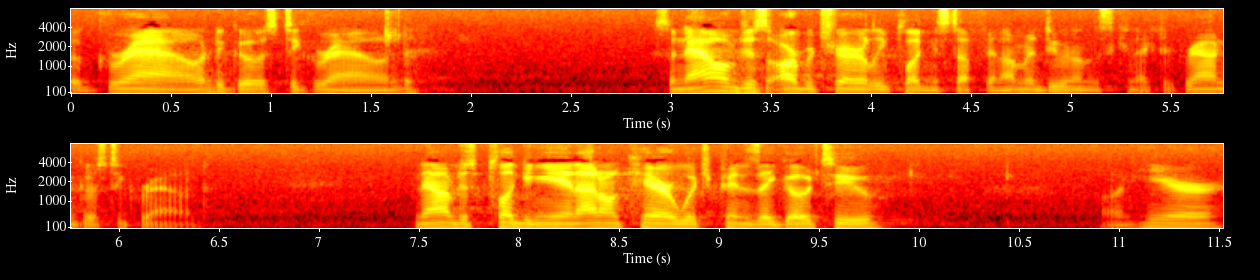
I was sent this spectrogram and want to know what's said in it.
So ground goes to ground. So now I'm just arbitrarily plugging stuff in. I'm going to do it on this connector. Ground goes to ground. Now I'm just plugging in. I don't care which pins they go to on here.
